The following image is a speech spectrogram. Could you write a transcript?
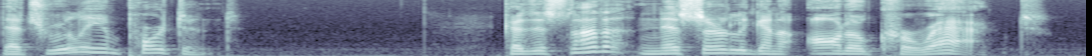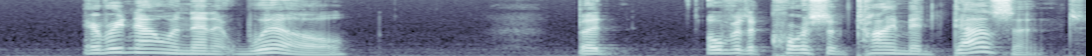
That's really important because it's not necessarily going to auto correct. Every now and then it will, but over the course of time it doesn't.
